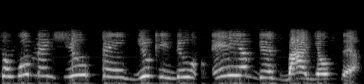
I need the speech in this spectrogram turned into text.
So what makes you think you can do any of this by yourself?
